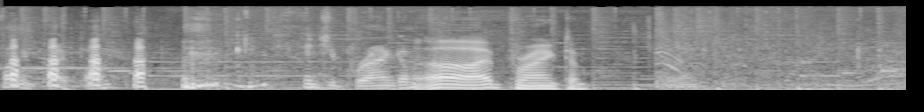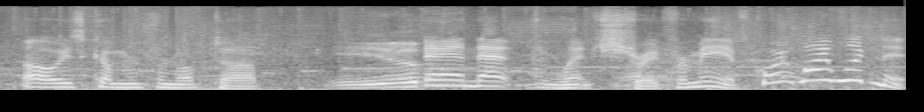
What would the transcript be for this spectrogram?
funny pipe bomb. Did you prank him? Oh, I pranked him. Oh, he's coming from up top. Yep. And that went straight for me. Of course, why wouldn't it?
